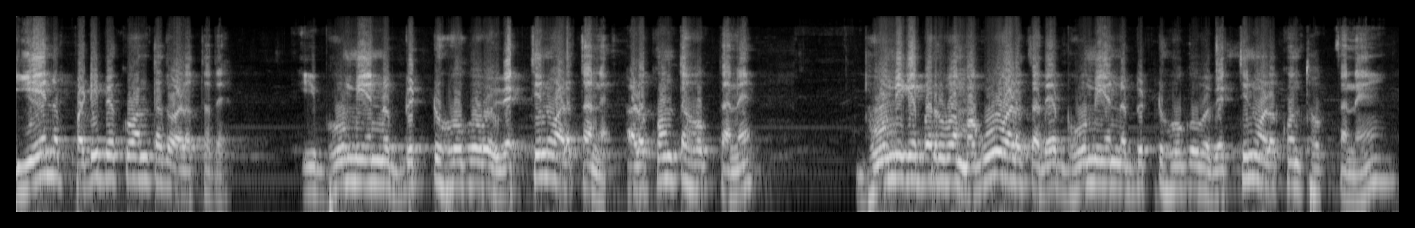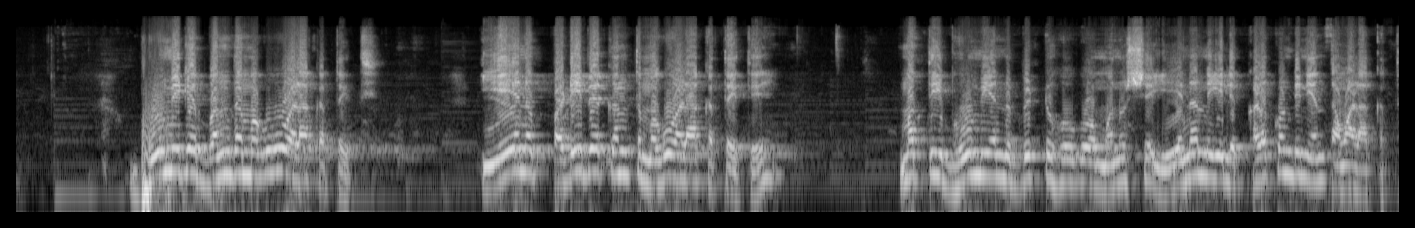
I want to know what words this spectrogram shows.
ಏನು ಪಡಿಬೇಕು ಅಂತದು ಅಳುತ್ತದೆ. ಈ ಭೂಮಿಯನ್ನು ಬಿಟ್ಟು ಹೋಗುವ ವ್ಯಕ್ತಿನೂ ಅಳುತ್ತಾನೆ ಅಳ್ಕೊಂತ ಹೋಗ್ತಾನೆ. ಭೂಮಿಗೆ ಬರುವ ಮಗು ಅಳುತ್ತದೆ ಭೂಮಿಯನ್ನು ಬಿಟ್ಟು ಹೋಗುವ ವ್ಯಕ್ತಿನೂ ಅಳ್ಕೊಂತ ಹೋಗ್ತಾನೆ. ಭೂಮಿಗೆ ಬಂದ ಮಗುವು ಅಳಾಕತ್ತೈತಿ. ಏನು ಪಡಿಬೇಕಂತ ಮಗು ಅಳಾಕತ್ತೈತಿ. ಮತ್ತ ಈ ಭೂಮಿಯನ್ನು ಬಿಟ್ಟು ಹೋಗುವ ಮನುಷ್ಯ ಏನನ್ನು ಇಲ್ಲಿ ಕಳ್ಕೊಂಡಿನಿ ಅಂತ ಅವಳಾಕತ್ತ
